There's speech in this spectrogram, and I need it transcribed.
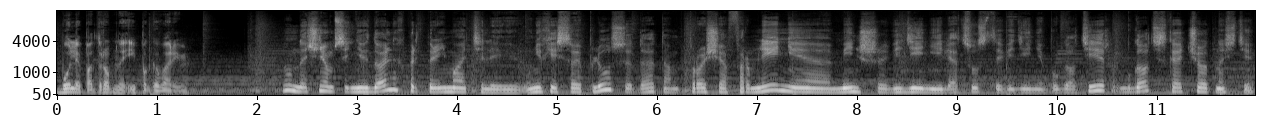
более подробно и поговорим. Ну, начнем с индивидуальных предпринимателей. У них есть свои плюсы, да, там проще оформление, меньше ведения или отсутствие ведения бухгалтер, бухгалтерской отчетности,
